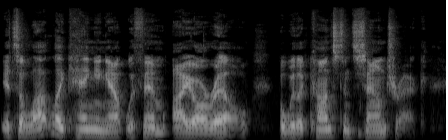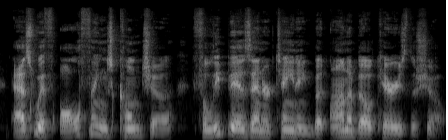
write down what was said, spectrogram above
It's a lot like hanging out with them IRL, but with a constant soundtrack. As with all things Concha, Felipe is entertaining, but Annabel carries the show.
